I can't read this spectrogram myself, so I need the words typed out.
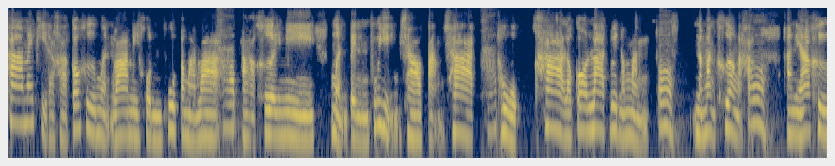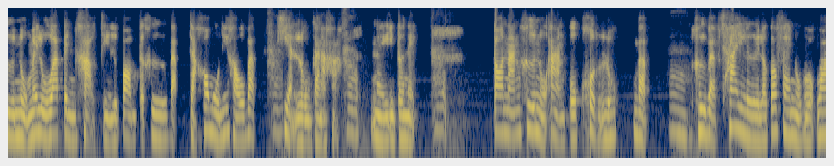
ถ้าไม่ผิดอะค่ะก็คือเหมือนว่ามีคนพูดประมาณว่าครับอ่าเคยมีเหมือนเป็นผู้หญิงชาวต่างชาติครับถูกฆ่าแล้วก็ราดด้วยน้ำมันเออ น้ำมันเครื่องอะเอค่ะออันเนี้ยคือหนูไม่รู้ว่าเป็นข่าวจริงหรือปลอมแต่คือแบบจากข้อมูลที่เขาแบบครับเขียนลงกันอะค่ะครับในอินเทอร์เน็ตครับตอนนั้นคือหนูอ่านปุ๊บขนลุกแบบเออคือแบบใช่เลย แล้วก็แฟนหนูบอกว่า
